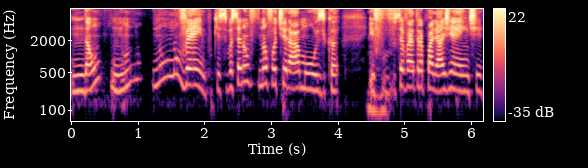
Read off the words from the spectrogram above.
não, não, não, não vem, porque se você não, não for tirar a música, e você vai atrapalhar a gente.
